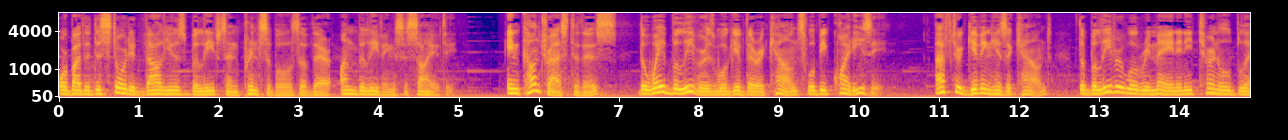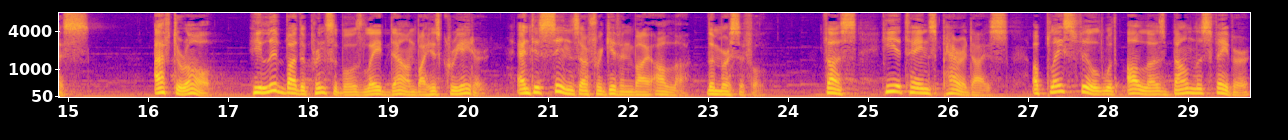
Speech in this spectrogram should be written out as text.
or by the distorted values, beliefs, and principles of their unbelieving society. In contrast to this, the way believers will give their accounts will be quite easy. After giving his account, the believer will remain in eternal bliss. After all, he lived by the principles laid down by his Creator, and his sins are forgiven by Allah, the Merciful. Thus, he attains paradise, a place filled with Allah's boundless favor,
